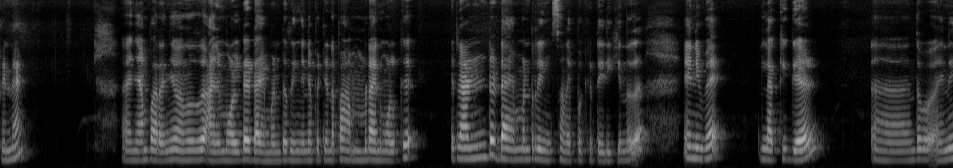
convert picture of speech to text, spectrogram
പിന്നെ ഞാൻ പറഞ്ഞു വന്നത് അനുമോളുടെ ഡയമണ്ട് റിങ്ങിനെ പറ്റിയാണ്. അപ്പോൾ നമ്മുടെ അനുമോൾക്ക് രണ്ട് ഡയമണ്ട് റിങ്സ് ആണ് ഇപ്പോൾ കിട്ടിയിരിക്കുന്നത്. എനിവേ ലക്കി ഗേൾ എന്താ ഇനി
